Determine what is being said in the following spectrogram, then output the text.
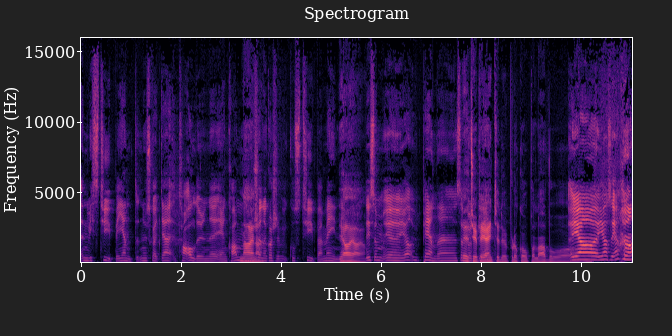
en viss type jente Nå skal ikke jeg ta alle under én kam, men Nei, du nei. skjønner kanskje hvilken type jeg mener. Ja, ja, ja. Liksom, ja, pene, Det er type jente du plukker opp på lavvo og Ja, ja, så, ja, ja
